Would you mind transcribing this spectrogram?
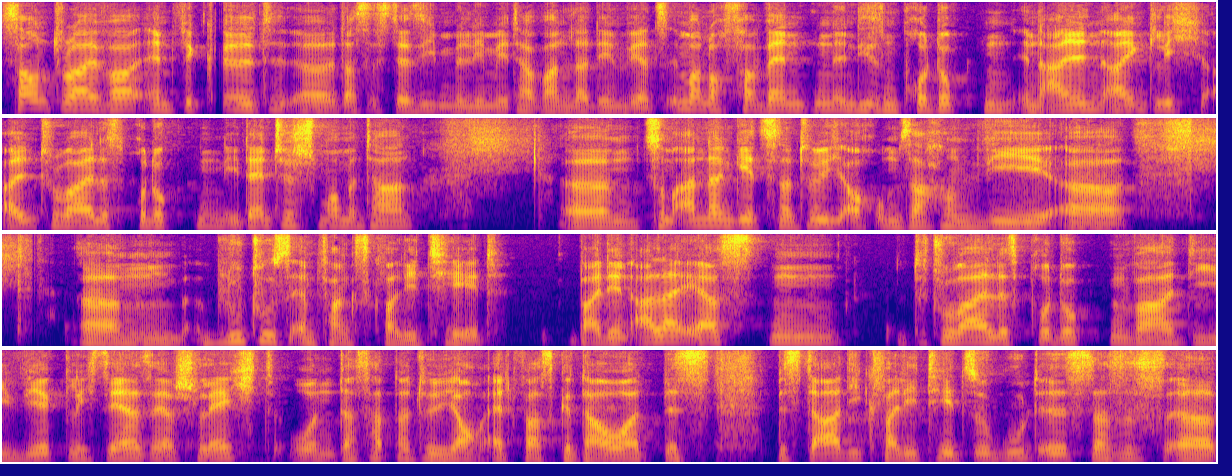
Sounddriver entwickelt. Äh, das ist der 7 mm Wandler, den wir jetzt immer noch verwenden in diesen Produkten, in allen eigentlich, allen True Wireless Produkten identisch momentan. Ähm, zum anderen geht es natürlich auch um Sachen wie äh, ähm, Bluetooth-Empfangsqualität. Bei den allerersten True Wireless Produkten war die wirklich sehr, sehr schlecht und das hat natürlich auch etwas gedauert, bis, bis da die Qualität so gut ist, dass es äh,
